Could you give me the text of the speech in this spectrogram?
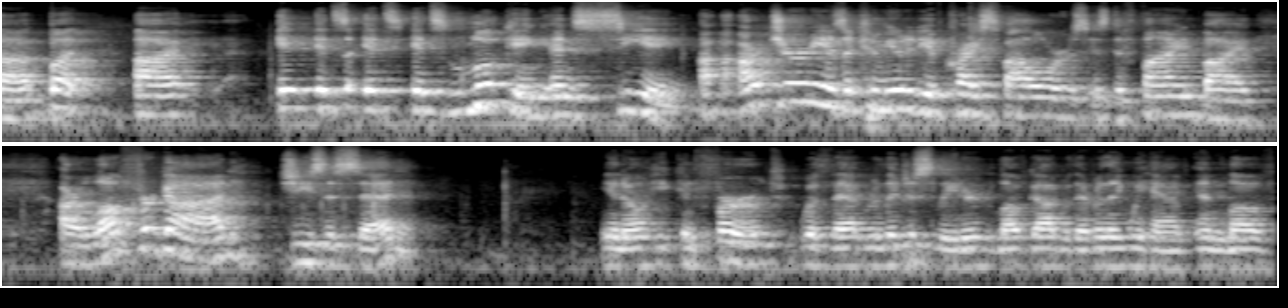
uh, but uh, it, it's, it's, it's looking and seeing. Our journey as a community of Christ followers is defined by our love for God, Jesus said. You know, he confirmed with that religious leader love God with everything we have, and love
